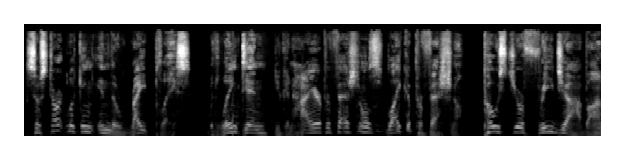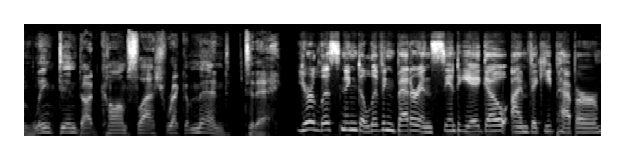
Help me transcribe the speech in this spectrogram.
So start looking in the right place. With LinkedIn, you can hire professionals like a professional. Post your free job on linkedin.com slash recommend today. You're listening to Living Better in San Diego. I'm Vicki Pepper.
